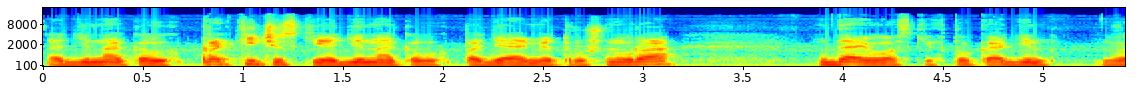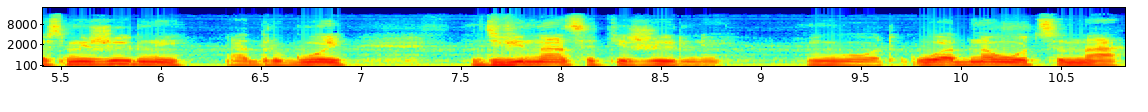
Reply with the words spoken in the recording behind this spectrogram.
одинаковых, практически одинаковых по диаметру шнура, дайвовских, только один восьмижильный, а другой 12-жильный. Вот. У одного цена,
